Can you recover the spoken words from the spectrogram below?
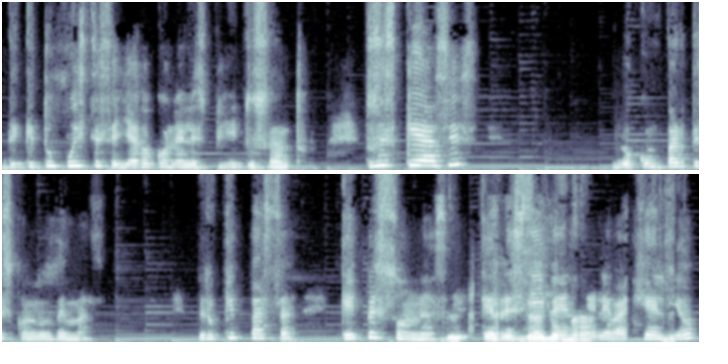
de que tú fuiste sellado con el Espíritu Santo. Entonces, ¿qué haces? Lo compartes con los demás. Pero ¿qué pasa? que hay personas que reciben el Evangelio.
